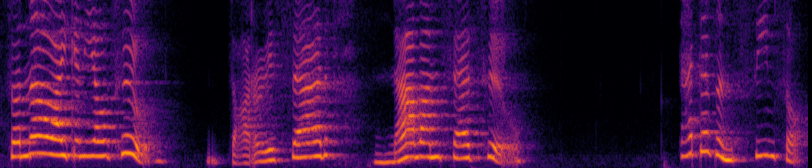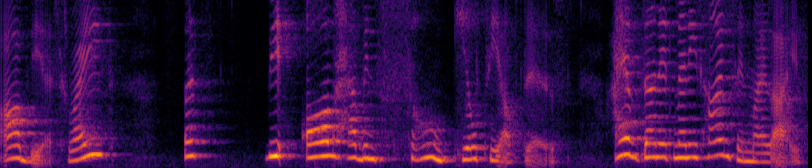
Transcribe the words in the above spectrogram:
so now I can yell too. Daughter is sad, now I'm sad too. That doesn't seem so obvious, right? But we all have been so guilty of this. I have done it many times in my life.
